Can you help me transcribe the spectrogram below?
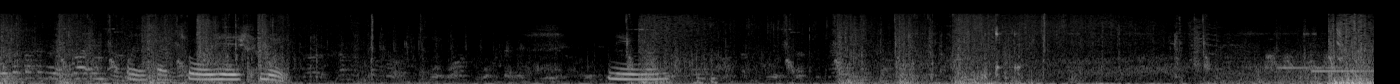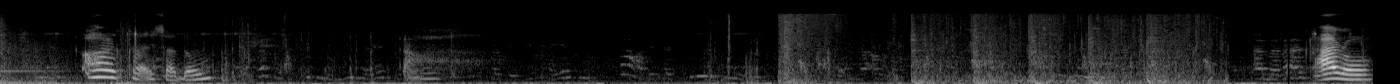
ولا فاكر هيطلع امتى Und arrow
